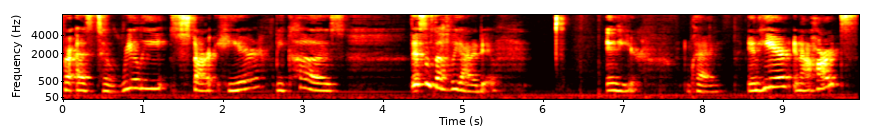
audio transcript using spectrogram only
for us to really start here because there's some stuff we got to do in here. Okay, in here, in our hearts,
